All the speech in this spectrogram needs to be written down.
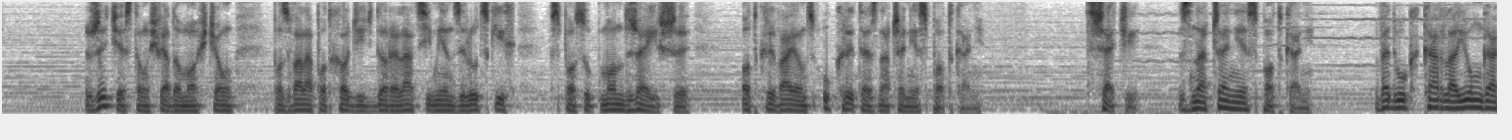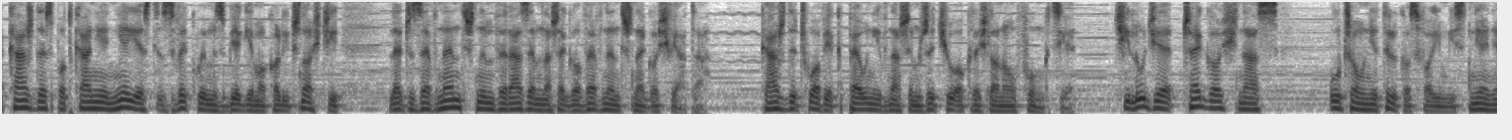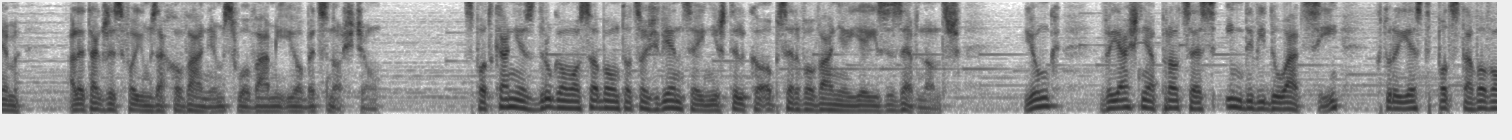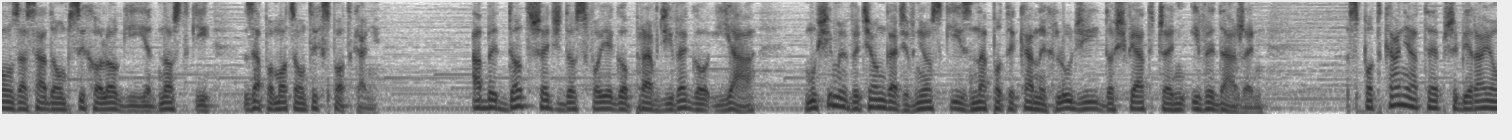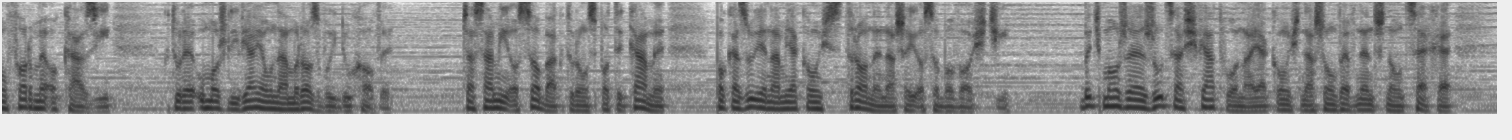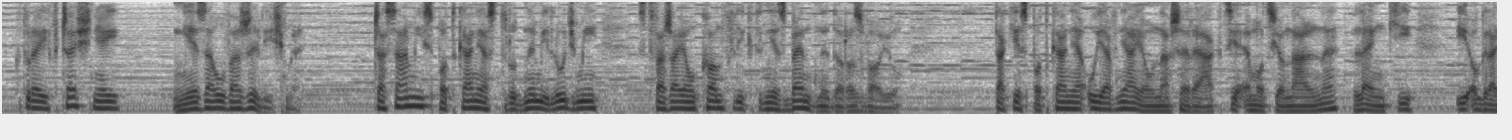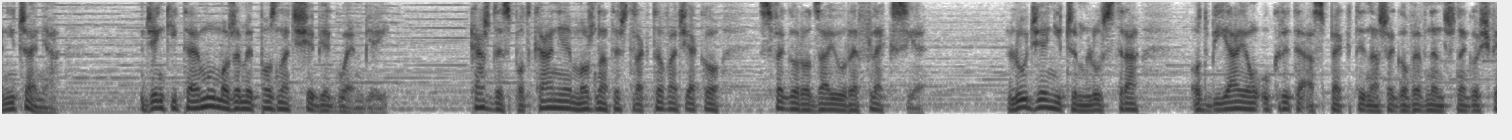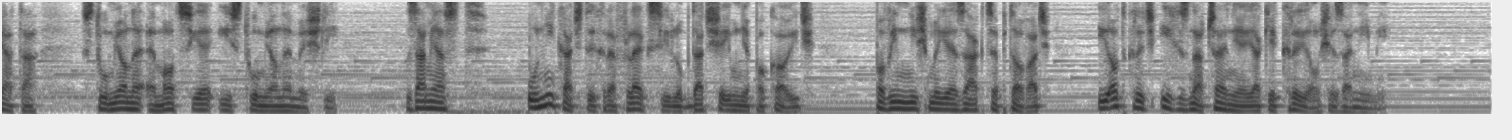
Życie z tą świadomością pozwala podchodzić do relacji międzyludzkich w sposób mądrzejszy, odkrywając ukryte znaczenie spotkań. Trzeci. Znaczenie spotkań. Według Karla Junga każde spotkanie nie jest zwykłym zbiegiem okoliczności, lecz zewnętrznym wyrazem naszego wewnętrznego świata. Każdy człowiek pełni w naszym życiu określoną funkcję. Ci ludzie czegoś nas uczą nie tylko swoim istnieniem, ale także swoim zachowaniem, słowami i obecnością. Spotkanie z drugą osobą to coś więcej niż tylko obserwowanie jej z zewnątrz. Jung wyjaśnia proces indywiduacji, który jest podstawową zasadą psychologii jednostki za pomocą tych spotkań. Aby dotrzeć do swojego prawdziwego ja, musimy wyciągać wnioski z napotykanych ludzi, doświadczeń i wydarzeń. Spotkania te przybierają formę okazji, które umożliwiają nam rozwój duchowy. Czasami osoba, którą spotykamy, pokazuje nam jakąś stronę naszej osobowości. Być może rzuca światło na jakąś naszą wewnętrzną cechę, której wcześniej nie zauważyliśmy. Czasami spotkania z trudnymi ludźmi stwarzają konflikt niezbędny do rozwoju. Takie spotkania ujawniają nasze reakcje emocjonalne, lęki i ograniczenia. Dzięki temu możemy poznać siebie głębiej. Każde spotkanie można też traktować jako swego rodzaju refleksję. Ludzie niczym lustra odbijają ukryte aspekty naszego wewnętrznego świata, stłumione emocje i stłumione myśli. Zamiast unikać tych refleksji lub dać się im niepokoić, powinniśmy je zaakceptować i odkryć ich znaczenie, jakie kryją się za nimi.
